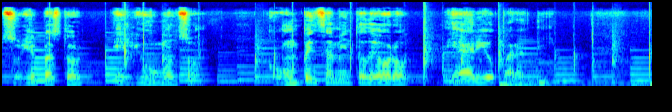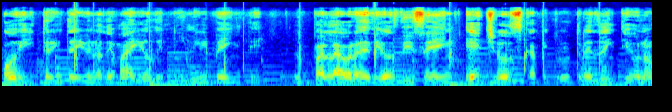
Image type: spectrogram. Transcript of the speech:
Soy el pastor Eliú Monzón, con un pensamiento de oro diario para ti. Hoy, 31 de mayo del 2020, la palabra de Dios dice en Hechos capítulo 3, 21,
